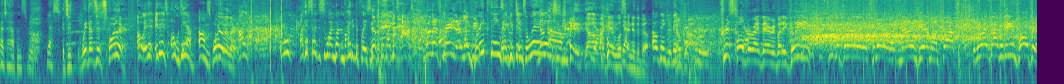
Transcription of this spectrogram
as it happens to be. Yes. It's a, wait. That's a spoiler. Oh, it, it is. Oh, damn. Um, Spoiler okay, alert. I, oh, like I said, this is why I'm not invited to places No. because I just ask. No, that's great. I love you. break things. Thank I give things away. No, this um, is great. Oh, yeah. Again, we'll Yeah. send you the bill. Oh, thank you. Thank no you. problem. Chris Colfer Yeah. right there, everybody. Glee season finale tomorrow at 9 p.m. on Fox. We'll be right back with Ian Poulter.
